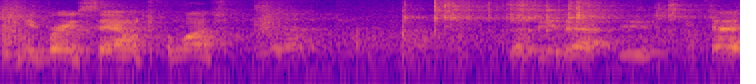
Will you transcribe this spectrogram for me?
Didn't you bring a sandwich for lunch? Yeah. Go do that, dude. Okay.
